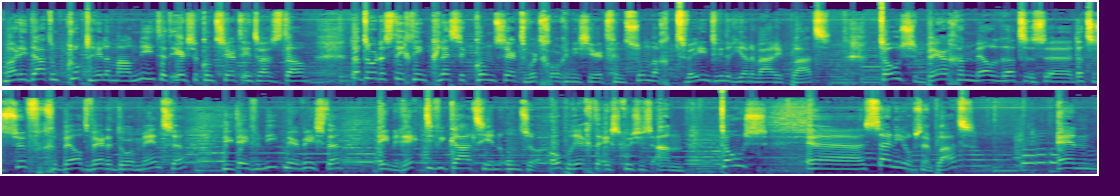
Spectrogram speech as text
Maar die datum klopt helemaal niet. Het eerste concert in 2012 dat door de stichting Classic Concert wordt georganiseerd vindt zondag 22 januari plaats. Toos Bergen meldde dat ze, dat ze suf gebeld werden door mensen die het even niet meer wisten. Een rectificatie en onze oprechte excuses aan Toos uh, zijn hier op zijn plaats. En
